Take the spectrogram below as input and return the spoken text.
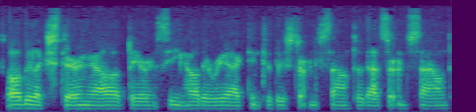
So I'll be like staring out there and seeing how they're reacting to this certain sound, to that certain sound.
